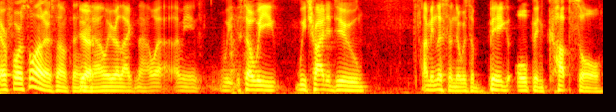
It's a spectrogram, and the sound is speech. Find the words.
Air Force One or something. Yeah. You know, we were like, no, well, I mean, we so we we tried to do. I mean, listen, there was a big open cupsole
